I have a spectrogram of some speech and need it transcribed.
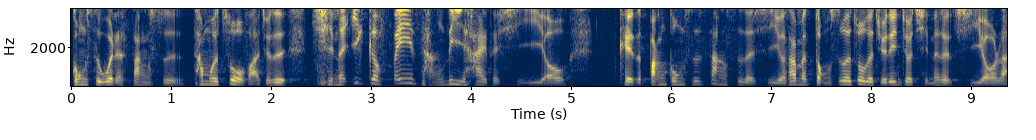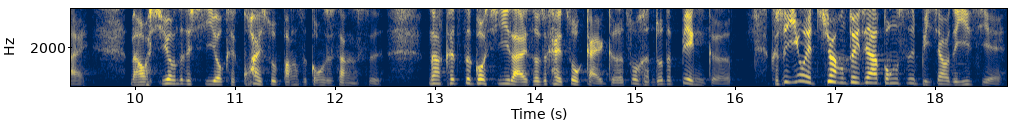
公司为了上市，他们的做法就是请了一个非常厉害的 CEO。可以帮公司上市的 CEO，他们董事会做个决定，就请那个 CEO 来，然后希望这个 CEO 可以快速帮助公司上市。那可这个 CEO 来的时候，就开始做改革，做很多的变革。可是因为这样对这家公司比较理解，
